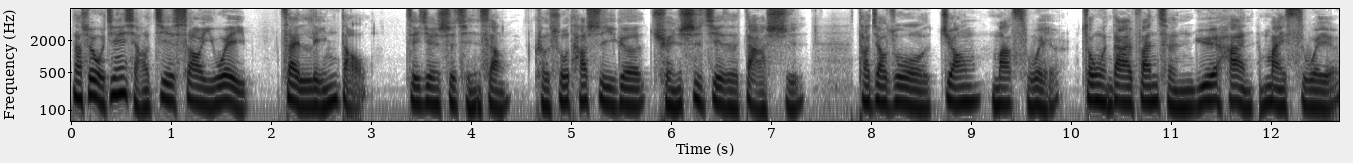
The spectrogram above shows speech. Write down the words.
那所以，我今天想要介绍一位在领导这件事情上，可说他是一个全世界的大师。他叫做 John Maxwell，中文大概翻成约翰麦斯威尔。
